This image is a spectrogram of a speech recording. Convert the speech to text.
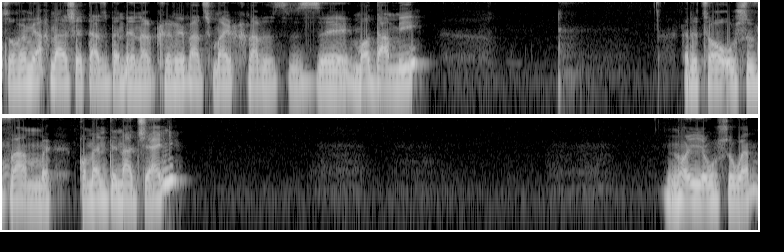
Co wiem, jak na razie teraz będę nagrywać Minecraft z modami. co używam komendy na dzień. No i użyłem.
